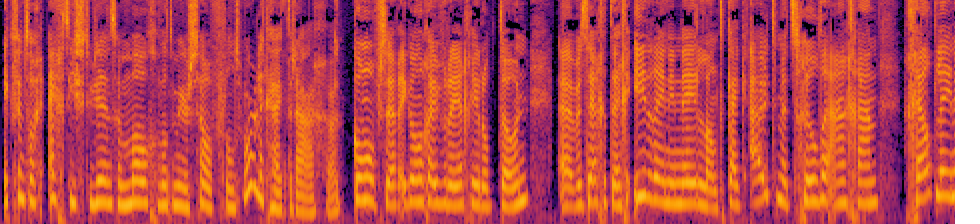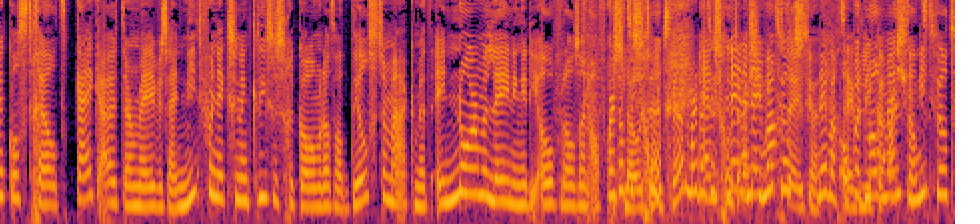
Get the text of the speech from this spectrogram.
ik vind toch echt die studenten mogen wat meer zelfverantwoordelijkheid dragen. Kom op zeg, ik wil nog even reageren op Toon. Eh, we zeggen tegen iedereen in Nederland, kijk uit met schulden aangaan. Geld lenen kost geld, kijk uit daarmee. We zijn niet voor niks in een crisis gekomen. Dat had deels te maken met enorme leningen die overal zijn Maar afgesloten. dat is goed, hè? Maar dat En- is goed. Nee, nee, Als je nee, niet wacht wilt stu- even. nee, wacht op even, het moment Als je dat, niet wilt-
